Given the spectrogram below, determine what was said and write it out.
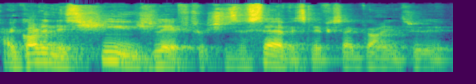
I got in this huge lift, which was a service lift, because I'd gone in through the,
